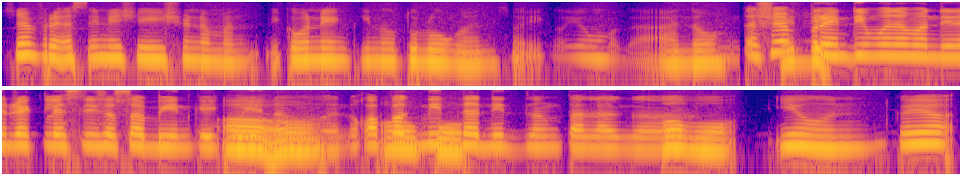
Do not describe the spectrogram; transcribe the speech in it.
Syempre, as initiation naman, ikaw na yung tinutulungan. So, ikaw yung mag-ano. Tapos syempre, hindi mo naman din recklessly sasabihin kay kuya Oo. ano. Kapag Opo. need na need lang talaga. Opo, yun. Kaya,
